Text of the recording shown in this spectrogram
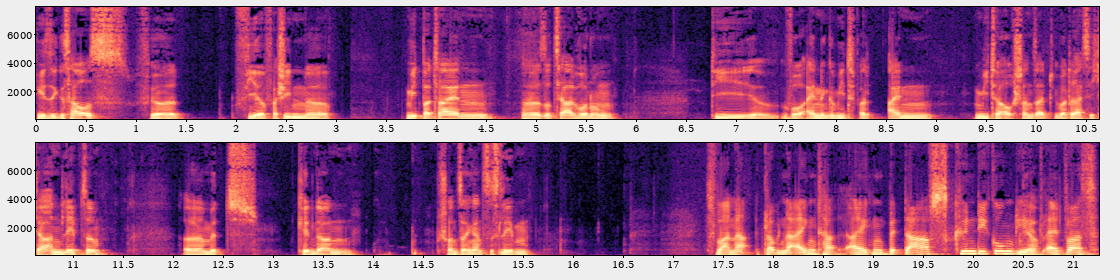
riesiges Haus für vier verschiedene Mietparteien, äh, Sozialwohnungen, die, wo einige Miet, ein Mieter auch schon seit über 30 Jahren lebte äh, mit Kindern schon sein ganzes Leben. Es war, eine, glaube ich, eine Eigen Eigenbedarfskündigung, die ja. etwas,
